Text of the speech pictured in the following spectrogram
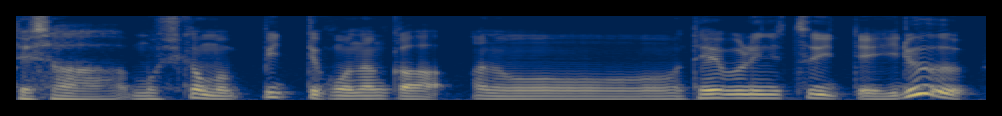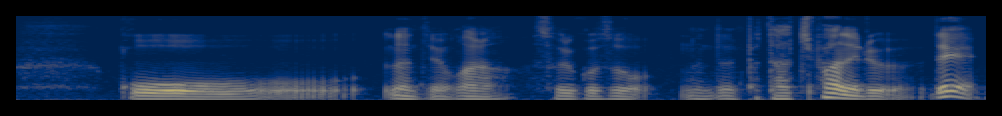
でさもうしかもピッてこうなんかあのーテーブルについているこうなんていうのかなそれこそなんてタッチパネルで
